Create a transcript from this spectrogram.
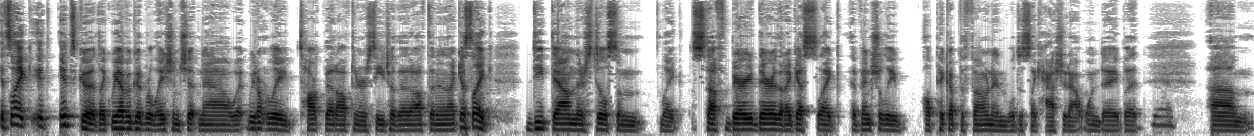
it's like, it, it's good. Like, we have a good relationship now. We don't really talk that often or see each other that often. And I guess, like, deep down, there's still some like stuff buried there that I guess, like, eventually I'll pick up the phone and we'll just like hash it out one day. But yeah. um,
